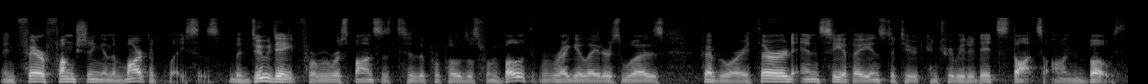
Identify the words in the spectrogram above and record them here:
and fair functioning in the marketplaces. The due date for responses to the proposals from both regulators was February 3rd, and CFA Institute contributed its thoughts on both.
